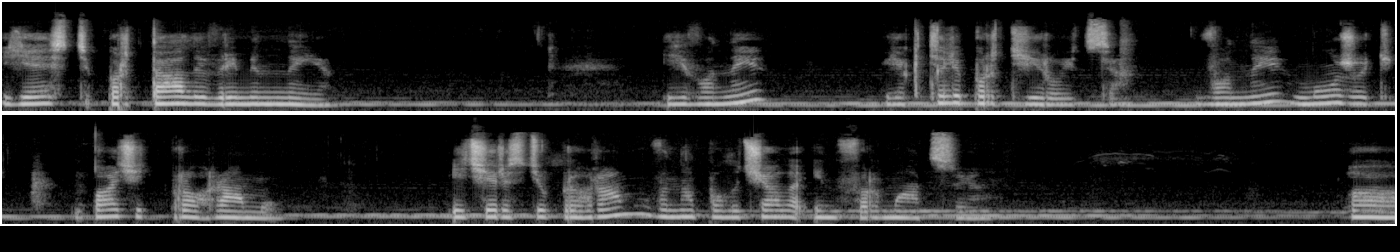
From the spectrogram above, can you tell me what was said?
Есть портали временні. І вони як телепортуються. Вони можуть бачити програму. І через цю програму вона отримала інформацію. А,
